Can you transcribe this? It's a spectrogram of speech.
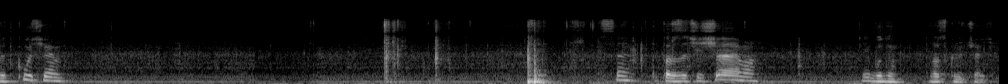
відкусуємо. Все, тепер зачищаємо і будемо розключати.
